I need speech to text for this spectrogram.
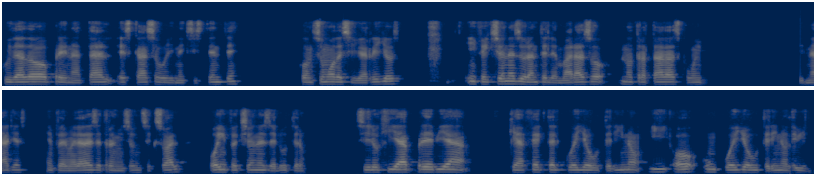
cuidado prenatal escaso o inexistente, consumo de cigarrillos, infecciones durante el embarazo no tratadas como enfermedades de transmisión sexual o infecciones del útero, cirugía previa que afecta el cuello uterino y o un cuello uterino débil,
